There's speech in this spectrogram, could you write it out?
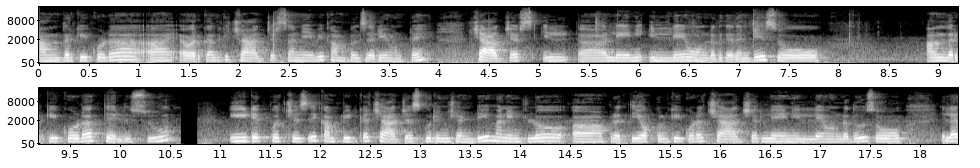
అందరికీ కూడా ఆ, ఎవరికాలకి ఛార్జర్స్ అనేవి కంపల్సరీ ఉంటాయి. ఛార్జర్స్ ఇల్ లేని ఇల్లే ఉండదు కదండి. సో అందరికీ కూడా తెలుసు. ఈ టెక్ వచ్చేసి కంప్లీట్గా ఛార్జర్స్ గురించి అండి మన ఇంట్లో ప్రతి ఒక్కరికి కూడా ఛార్జర్ లేని ఇల్లే ఉండదు. సో ఇలా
